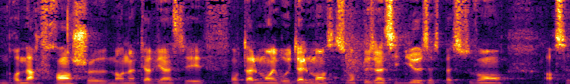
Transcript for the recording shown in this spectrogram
une remarque franche, euh, bah, on intervient assez frontalement et brutalement. C'est souvent plus insidieux. Ça se passe souvent. Alors ça,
